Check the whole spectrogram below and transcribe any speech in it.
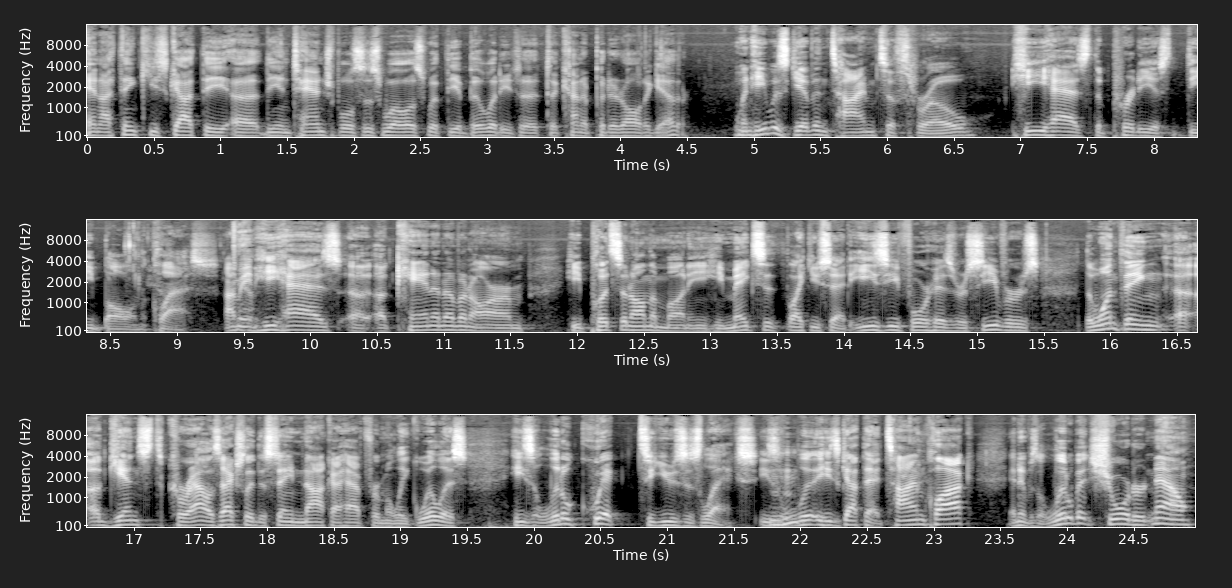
and I think he's got the uh, the intangibles as well as with the ability to to kind of put it all together. when he was given time to throw he has the prettiest deep ball in the class. I mean, he has a, a cannon of an arm. He puts it on the money. He makes it, like you said, easy for his receivers. The one thing uh, against Corral is actually the same knock I have for Malik Willis. He's a little quick to use his legs. He's a li- he's got that time clock, and it was a little bit shorter. Now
